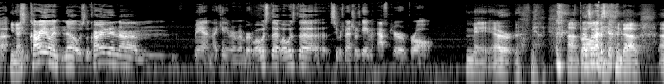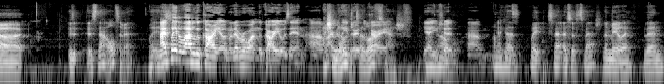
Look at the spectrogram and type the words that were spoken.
uh, Unite? was Lucario and no, it was Lucario and um, man, I can't even remember what was the what was the Super Smash Bros. game after Brawl. May or no, Melee. Uh, That's Brawl what I was gonna- and um, uh, is it, it's not Ultimate. What is? I played a lot of Lucario, and whatever one Lucario was in, um, I I, should really know enjoyed this. I love Lucario. Smash. Yeah, Oh, you no. should. Um, Oh my god! Wait, Smash. So Smash, then Melee, then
